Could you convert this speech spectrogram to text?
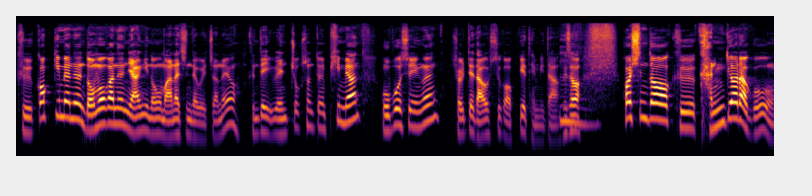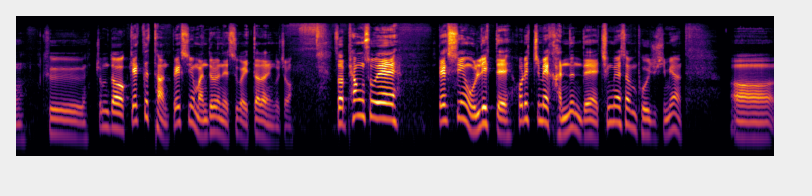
그 꺾이면은 넘어가는 양이 너무 많아진다고 했잖아요. 근데 이 왼쪽 손등을 피면 오버 스윙은 절대 나올 수가 없게 됩니다. 그래서 음. 훨씬 더 그 간결하고 그 좀 더 깨끗한 백스윙 만들어낼 수가 있다라는 거죠. 그래서 평소에 백스윙 올릴 때 허리쯤에 갔는데 측면에서 한번 보여주시면 어,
